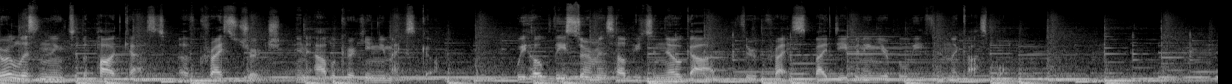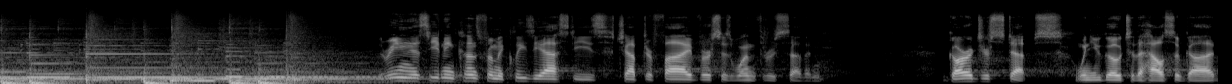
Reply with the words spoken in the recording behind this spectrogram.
You're listening to the podcast of Christ Church in Albuquerque, New Mexico. We hope these sermons help you to know God through Christ by deepening your belief in the gospel. The reading this evening comes from Ecclesiastes chapter 5, verses 1 through 7. Guard your steps when you go to the house of God.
